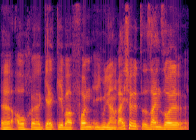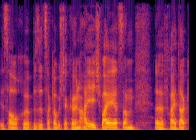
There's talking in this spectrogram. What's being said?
äh, auch äh, Geldgeber von Julian Reichelt sein soll, ist auch äh, Besitzer, glaube ich, der Kölner Haie. Ich war ja jetzt am äh, Freitag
